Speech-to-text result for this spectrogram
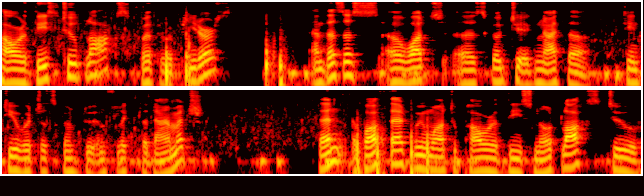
power these two blocks with repeaters. And this is uh, what is going to ignite the TNT which is going to inflict the damage. Then above that we want to power these note blocks to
